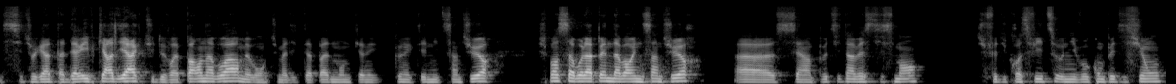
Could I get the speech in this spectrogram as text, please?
Si tu regardes ta dérive cardiaque, tu ne devrais pas en avoir, mais bon, tu m'as dit que tu n'as pas de monde connecté ni de ceinture. Je pense que ça vaut la peine d'avoir une ceinture. Euh, c'est un petit investissement. Tu fais du crossfit au niveau compétition.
